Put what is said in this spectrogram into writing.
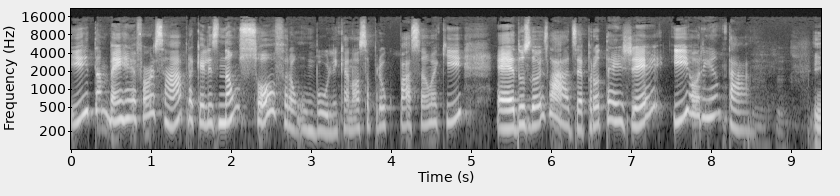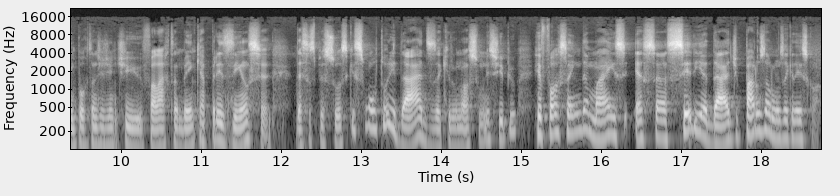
e também reforçar para que eles não sofram um bullying, que a nossa preocupação aqui é dos dois lados, é proteger e orientar. É importante a gente falar também que a presença dessas pessoas que são autoridades aqui no nosso município reforça ainda mais essa seriedade para os alunos aqui da escola.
